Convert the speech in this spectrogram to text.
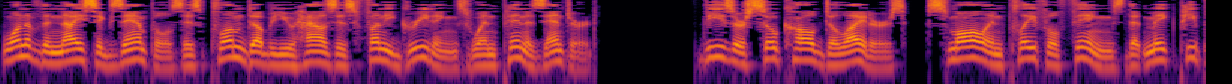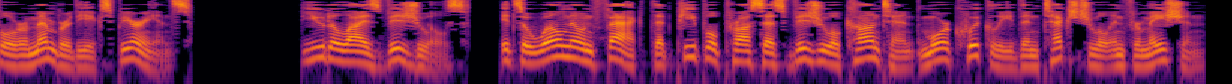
One of the nice examples is Plum W House's funny greetings when PIN is entered. These are so called delighters, small and playful things that make people remember the experience. Utilize visuals. It's a well known fact that people process visual content more quickly than textual information.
